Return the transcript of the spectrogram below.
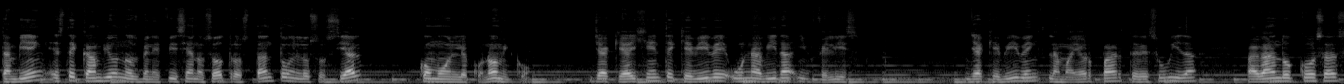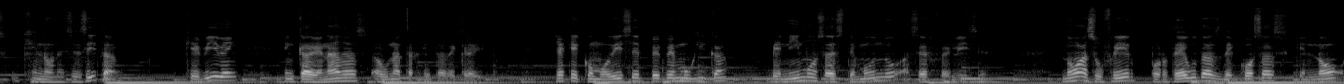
También este cambio nos beneficia a nosotros, tanto en lo social como en lo económico, ya que hay gente que vive una vida infeliz, ya que viven la mayor parte de su vida pagando cosas que no necesitan, que viven encadenadas a una tarjeta de crédito, ya que como dice Pepe Mújica, venimos a este mundo a ser felices, no a sufrir por deudas de cosas que no,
